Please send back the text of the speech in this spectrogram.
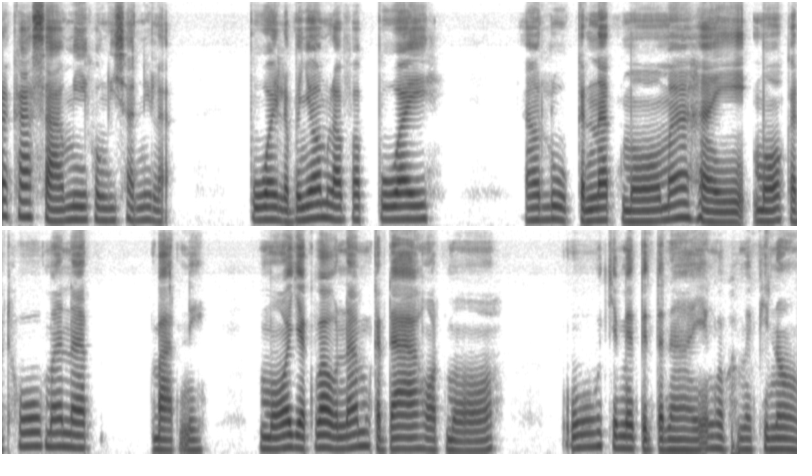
นะคะ สามีของดิฉันนี่แหละ ป่วยแล้วบ่ยอมรับว่าป่วย เอาลูกกันนัดหมอมาให้หมอกระโทรมานัดบาดนี่หมออยากเว้าน้ำกระดาหอดหมอ โอ้จะแม่เป็นตนายยังว่าพ่อแม่พี่น้อง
